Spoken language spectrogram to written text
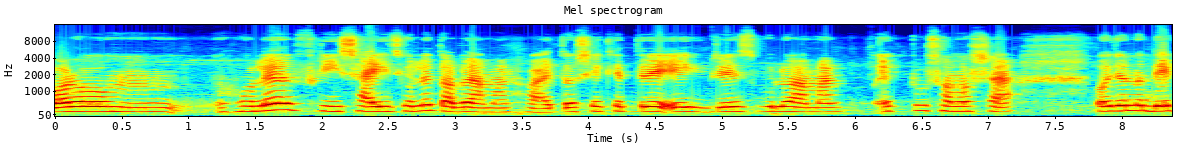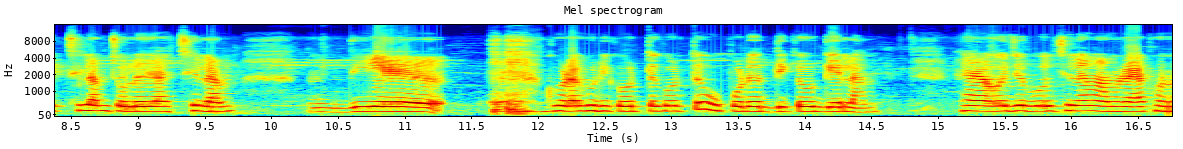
বড় হলে ফ্রি সাইজ হলে তবে আমার হয়। তো সেক্ষেত্রে এই ড্রেসগুলো আমার একটু সমস্যা। ওই জন্য দেখছিলাম, চলে যাচ্ছিলাম। দিয়ে ঘোরাঘুরি করতে করতে উপরের দিকেও গেলাম। হ্যাঁ ওই যে বলছিলাম, আমরা এখন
